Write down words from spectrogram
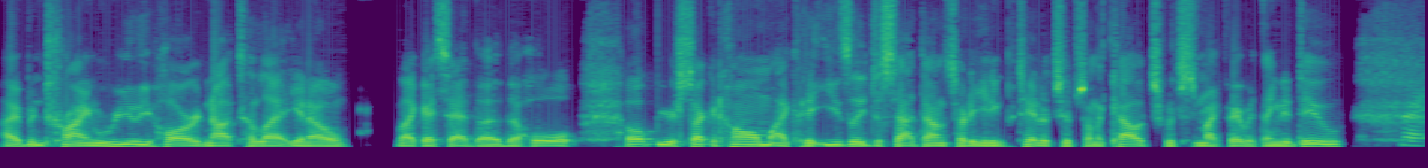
I've been trying really hard not to let you know. Like I said, the the whole oh you're stuck at home. I could have easily just sat down and started eating potato chips on the couch, which is my favorite thing to do Right.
